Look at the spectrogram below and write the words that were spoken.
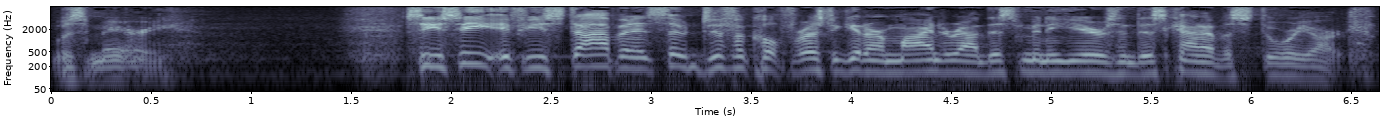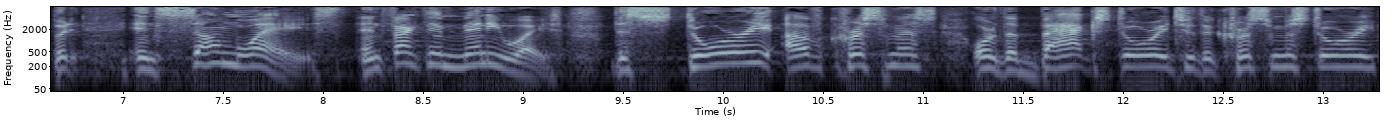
was Mary. So you see, if you stop, and it's so difficult for us to get our mind around this many years and this kind of a story arc. But in some ways, in fact, in many ways, the story of Christmas or the backstory to the Christmas story,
